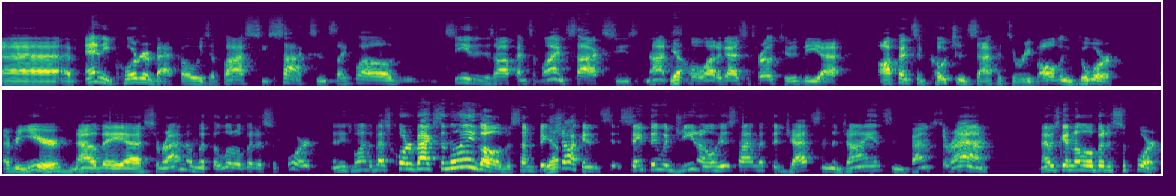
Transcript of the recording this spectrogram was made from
uh, of any quarterback. Oh, he's a boss, He sucks. And it's like, well, see, his offensive line sucks. He's not yep. a whole lot of guys to throw to. The uh, offensive coaching staff, it's a revolving door every year. Now they uh, surround him with a little bit of support, and he's one of the best quarterbacks in the league all of a sudden. Big yep. shock. And same thing with Geno, his time with the Jets and the Giants and bounced around. Now he's getting a little bit of support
